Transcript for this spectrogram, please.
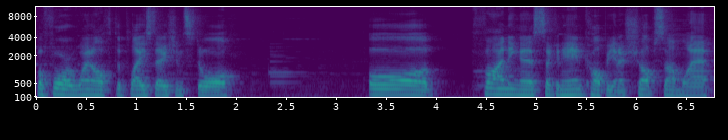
before it went off the PlayStation Store, or finding a secondhand copy in a shop somewhere.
